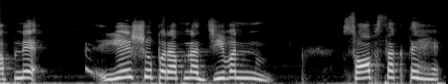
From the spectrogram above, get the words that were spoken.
अपने यीशु पर अपना जीवन सौंप सकते हैं।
